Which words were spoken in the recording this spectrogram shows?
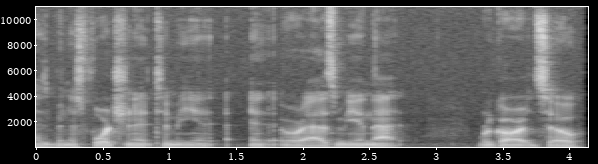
has been as fortunate to me uh, or as me in that regard. So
